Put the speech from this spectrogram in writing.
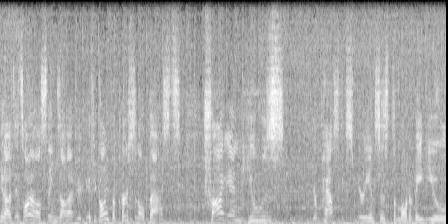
you know, it's, it's one of those things if you're, if you're going for personal bests, try and use your past experiences to motivate you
